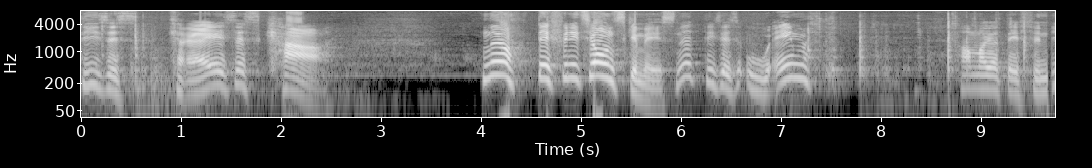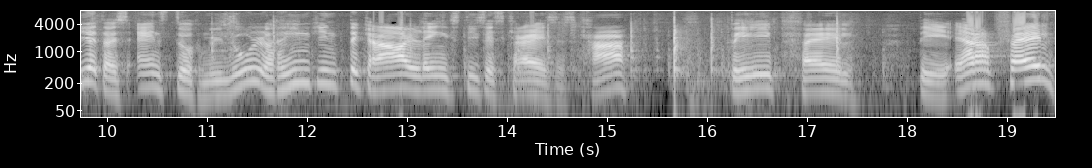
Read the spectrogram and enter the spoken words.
dieses Kreises K. Naja, definitionsgemäß, ne? dieses UM haben wir ja definiert als 1 durch μ0 Ringintegral längs dieses Kreises K, B-Pfeil, dr-Pfeil.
